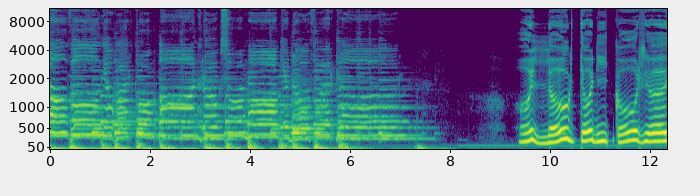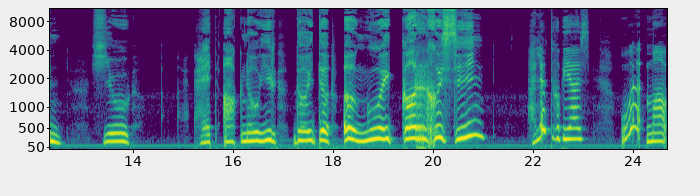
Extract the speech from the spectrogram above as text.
Al wil jou hart kom aanraak, so maak jou daarvoor klaar. Hallo Donnie Gordon. Sjoe. Het ek nou hier daai 'n mooi kar gesien? Hallo Tobias. O, maar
